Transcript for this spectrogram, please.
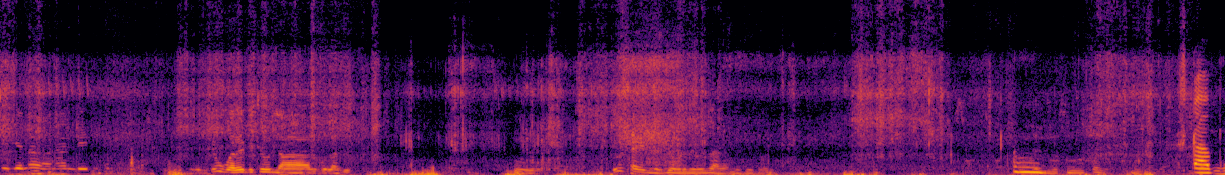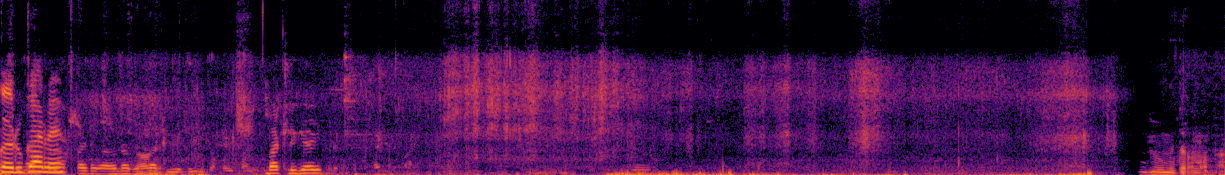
त्याच्या नावानं आणले. ठेव बऱ्यापैकी ठेव लाल गुलाबी. हम्म. ठेव साईडला जेवढं जागा स्टॉप करू का रे? बाटली घ्या इकडे. घेऊ मित्रांनो आता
